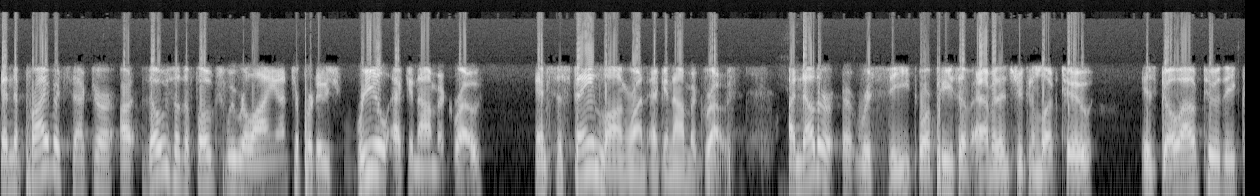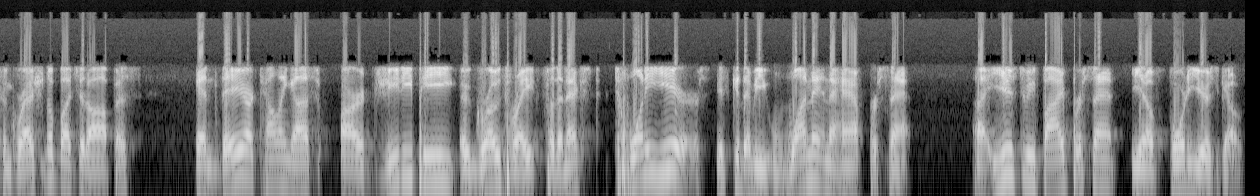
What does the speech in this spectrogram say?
And the private sector are those are the folks we rely on to produce real economic growth and sustain long run economic growth. Another uh, receipt or piece of evidence you can look to is go out to the Congressional Budget Office, and they are telling us our GDP uh, growth rate for the next 20 years is going to be one and a half percent. Uh, it used to be five percent, you know, 40 years ago.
